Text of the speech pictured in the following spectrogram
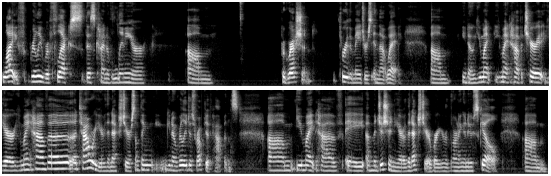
life really reflects this kind of linear um, progression through the majors in that way. Um, you know, you might you might have a chariot year, you might have a, a, tower year the next year. Something you know really disruptive happens. Um, you might have a, a magician year the next year where you're learning a new skill um,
